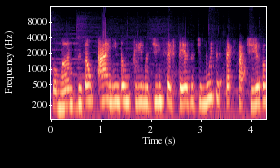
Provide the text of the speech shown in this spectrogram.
comandos, então há ainda um clima de incerteza, de muita expectativa,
